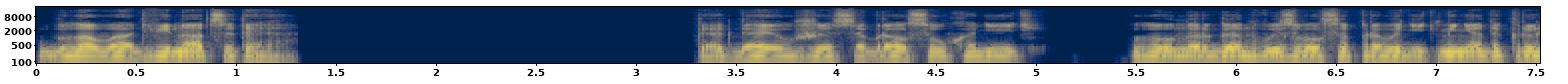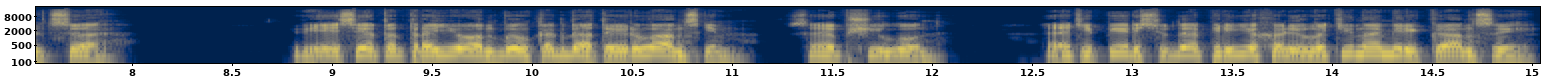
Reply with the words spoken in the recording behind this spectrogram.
Глава двенадцатая Когда я уже собрался уходить, Лонерган вызвался проводить меня до крыльца. «Весь этот район был когда-то ирландским», — сообщил он. «А теперь сюда переехали латиноамериканцы,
